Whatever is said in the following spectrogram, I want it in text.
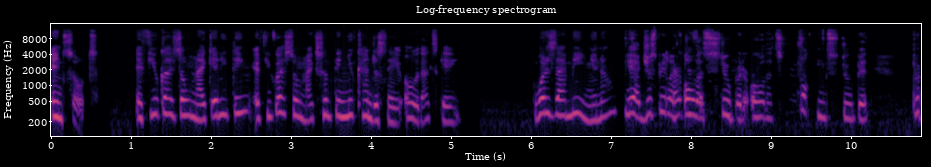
insult. If you guys don't like anything, if you guys don't like something, you can't just say, "Oh, that's gay." What does that mean? You know? Yeah, just be like, oh, that's stupid, or oh, that's fucking stupid. But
